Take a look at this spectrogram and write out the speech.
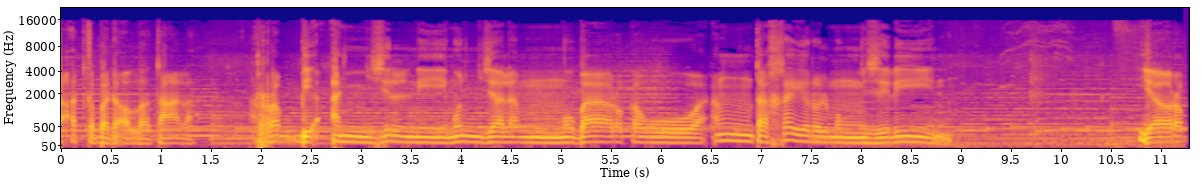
taat kepada Allah Ta'ala. Rabbi anjilni munjalam mubarakaw wa anta khairul munzilin. Ya Rabb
